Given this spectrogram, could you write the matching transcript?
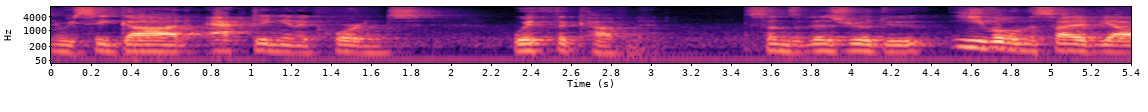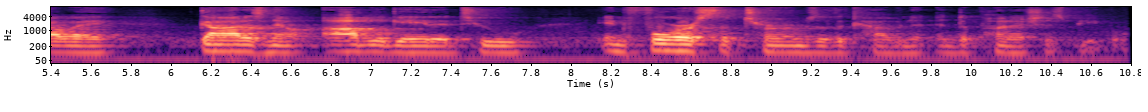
And we see God acting in accordance with the covenant. The sons of Israel do evil in the sight of Yahweh. God is now obligated to enforce the terms of the covenant and to punish his people.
